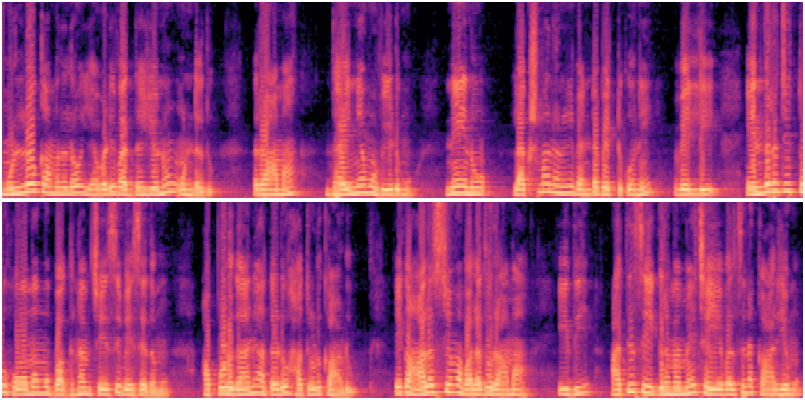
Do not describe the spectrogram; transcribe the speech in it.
ముల్లోకములలో ఎవడి వద్దయ్యనూ ఉండదు. రామ ధైన్యము వీడుము. నేను లక్ష్మణుని వెంటబెట్టుకుని వెళ్ళి ఇంద్రజిత్తు హోమము భగ్నం చేసి వేసేదము. అప్పుడుగాని అతడు హతుడు కాడు. ఇక ఆలస్యము వలదు రామ. ఇది అతి శీఘ్రమే చేయవలసిన కార్యము.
